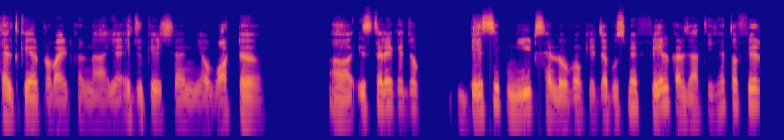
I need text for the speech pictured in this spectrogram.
हेल्थ केयर प्रोवाइड करना या एजुकेशन या वाटर इस तरह के जो बेसिक नीड्स हैं लोगों के, जब उसमें फेल कर जाती है तो फिर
